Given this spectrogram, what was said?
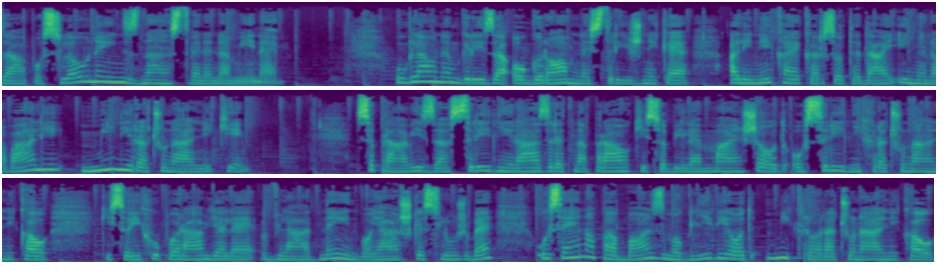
za poslovne in znanstvene namene. V glavnem gre za ogromne strižnike ali nekaj, kar so tedaj imenovali mini računalniki se pravi za srednji razred naprav, ki so bile manjše od osrednjih računalnikov, ki so jih uporabljale vladne in vojaške službe, vseeno pa bolj zmogljivi od mikroračunalnikov,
